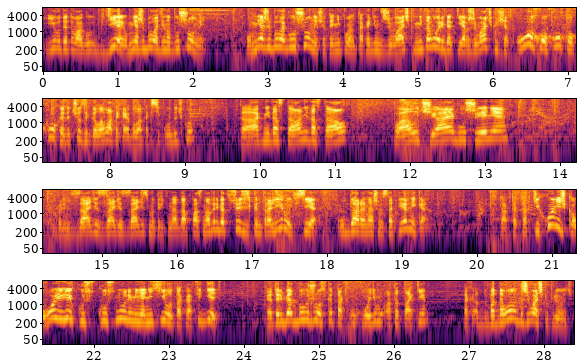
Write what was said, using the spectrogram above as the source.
И вот этого оглу... Где? У меня же был один оглушенный. У меня же был оглушенный, что-то я не понял. Так, один в жвачке. Не того, ребятки, я в жвачку сейчас. Ох, ох, ох, ох, ох. Это что за голова такая была? Так, секундочку. Так, не достал, не достал. Получай оглушение. Блин, сзади, сзади, сзади, смотрите, надо опасно. Надо, ребят, все здесь контролировать, все удары нашего соперника. Так, так, так, тихонечко. Ой-ой-ой, кус куснули меня нехило так, офигеть. Это, ребят, было жестко. Так, уходим от атаки. Так, в одного надо жвачки плюнуть.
